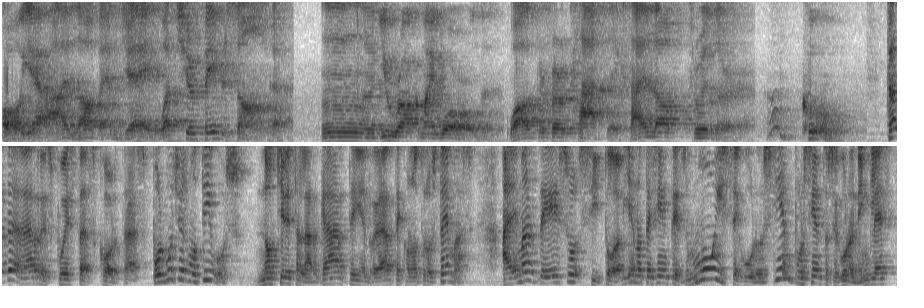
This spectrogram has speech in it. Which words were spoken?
Oh, yeah, I love MJ. What's your favorite song? Mm, you Rock My World. Well, I prefer classics. I love Thriller. Oh, cool. Trata de dar respuestas cortas, por muchos motivos. No quieres alargarte y enredarte con otros temas. Además de eso, si todavía no te sientes muy seguro, 100% seguro en inglés,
